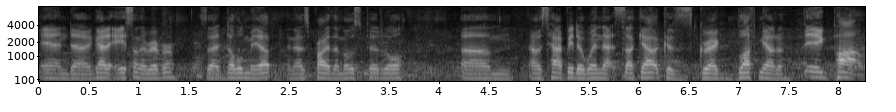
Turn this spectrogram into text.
and uh, got an ace on the river, so that doubled me up, and that was probably the most pivotal. Um, I was happy to win that suck out because Greg bluffed me out a big pot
